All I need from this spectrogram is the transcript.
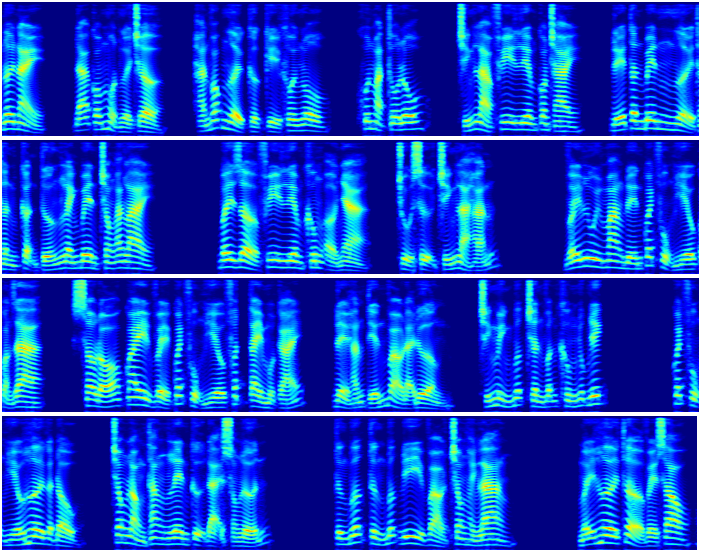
Nơi này, đã có một người chờ, hắn vóc người cực kỳ khôi ngô, khuôn mặt thô lỗ, chính là Phi Liêm con trai, đế tân bên người thần cận tướng lánh bên trong ác lai. Bây giờ Phi Liêm không ở nhà, chủ sự chính là hắn. Vẫy lui mang đến Quách Phụng Hiếu quản gia, sau đó quay về Quách Phụng Hiếu phất tay một cái, để hắn tiến vào đại đường, chính mình bước chân vẫn không nhúc nhích. Quách Phụng Hiếu hơi gật đầu, trong lòng thăng lên cự đại sóng lớn. Từng bước từng bước đi vào trong hành lang. Mấy hơi thở về sau,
